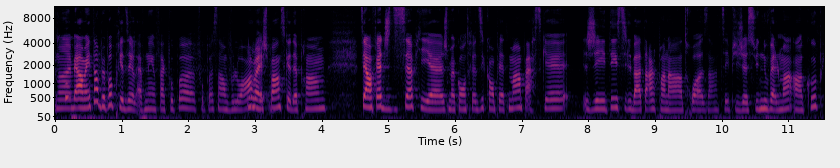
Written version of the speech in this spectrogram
Ouais, mais en même temps, on peut pas prédire l'avenir, fait faut pas, faut pas s'en vouloir. Ouais. Mais je pense que de prendre... Tu sais, en fait, je dis ça, puis euh, je me contredis complètement parce que j'ai été célibataire pendant trois ans, tu sais, puis je suis nouvellement en couple.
